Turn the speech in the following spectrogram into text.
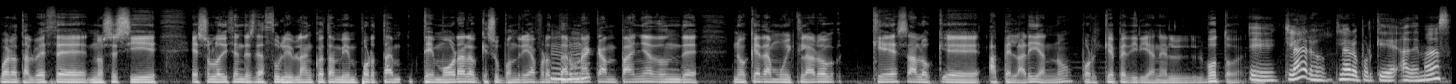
Bueno, tal vez eh, no sé si eso lo dicen desde azul y blanco también por temor a lo que supondría afrontar una campaña donde no queda muy claro qué es a lo que apelarían, ¿no? ¿Por qué pedirían el voto? Eh, claro, claro, porque además,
